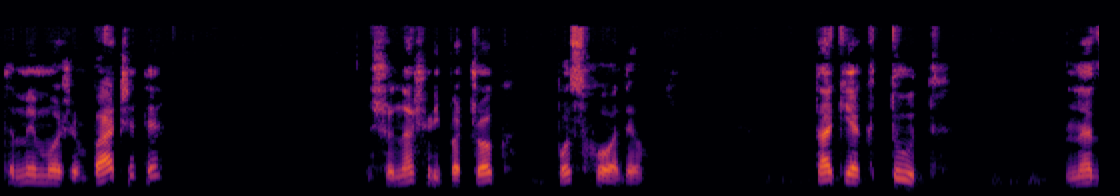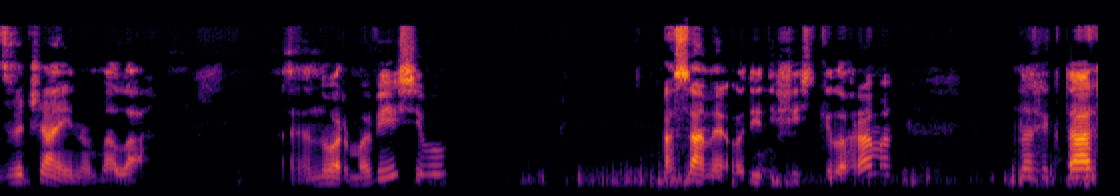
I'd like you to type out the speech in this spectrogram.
то ми можемо бачити, що наш ріпачок посходив. Так як тут надзвичайно мала е, норма висіву, а саме 1,6 кг на гектар.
